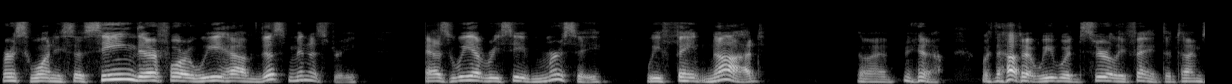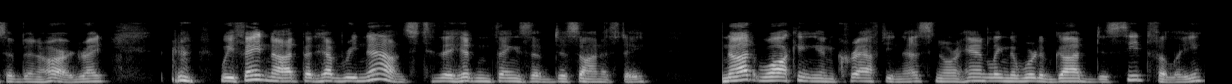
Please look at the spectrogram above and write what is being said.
verse 1, he says, Seeing therefore we have this ministry, as we have received mercy, we faint not. Uh, you know, without it, we would surely faint. The times have been hard, right? we faint not, but have renounced the hidden things of dishonesty, not walking in craftiness, nor handling the word of God deceitfully,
